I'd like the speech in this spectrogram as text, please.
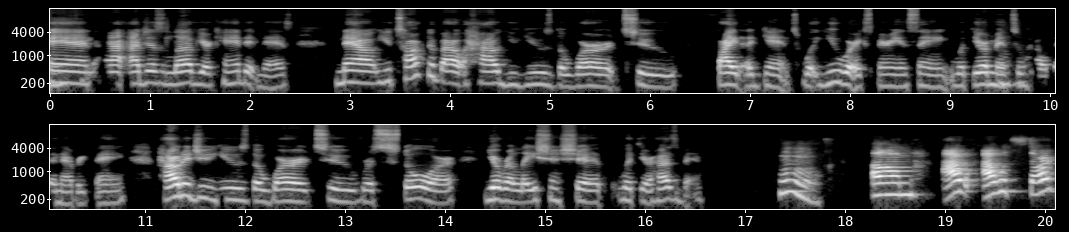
And I, I just love your candidness. Now you talked about how you use the word to fight against what you were experiencing with your mental mm-hmm. health and everything. How did you use the word to restore your relationship with your husband? Hmm. Um, I I would start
